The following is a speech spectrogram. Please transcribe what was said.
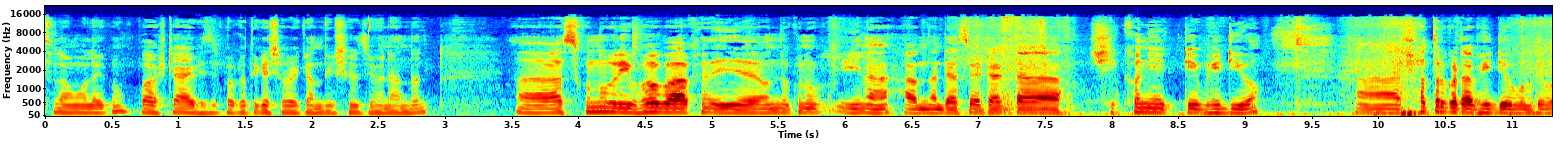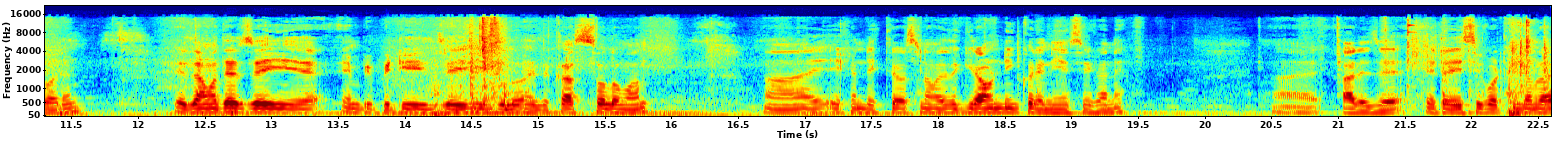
আসসালামু আলাইকুম। পাঁচটা আইভিসির পক্ষ থেকে সবাইকে আন্তরিক শুভেচ্ছা অভিনন্দন। আজ কোনো রিভিউ বা অন্য কোনো ই না। আপনার কাছে এটা একটা শিক্ষণীয় একটি ভিডিও আহ, সতর্কতা ভিডিও বলতে পারেন। এই যে আমাদের যেই এমপিপিটি যেই ইগুলো এই যে কাজ চলমান এখানে দেখতে পাচ্ছেন আমাদের গ্রাউন্ডিং করে নিয়েছি এখানে। আর এই যে এটা এসি কোড কিন্তু আমরা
